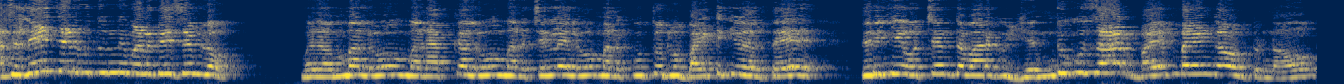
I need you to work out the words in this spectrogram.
అసలు ఏం జరుగుతుంది మన దేశంలో? మన అమ్మలు మన అక్కలు మన చెల్లెలు మన కూతుర్లు బయటికి వెళ్తే తిరిగి వచ్చేంత వరకు ఎందుకు సార్ భయం భయంగా ఉంటున్నాం?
